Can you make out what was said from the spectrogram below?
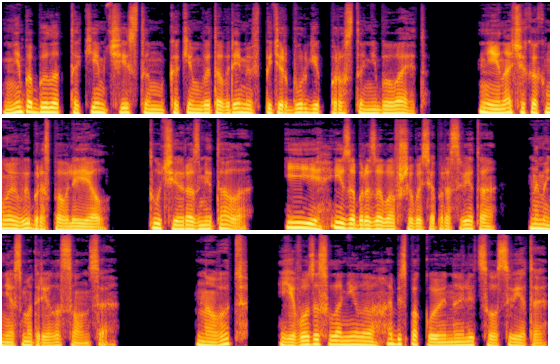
Небо было таким чистым, каким в это время в Петербурге просто не бывает. Не иначе, как мой выброс повлиял. Тучи разметало, и из образовавшегося просвета на меня смотрело солнце. Но вот его заслонило обеспокоенное лицо Света.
